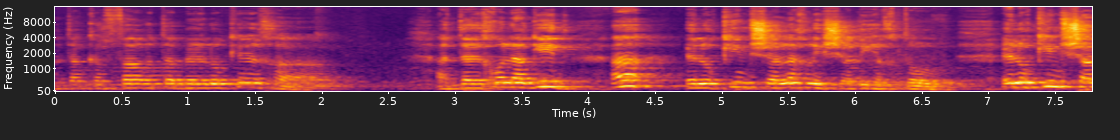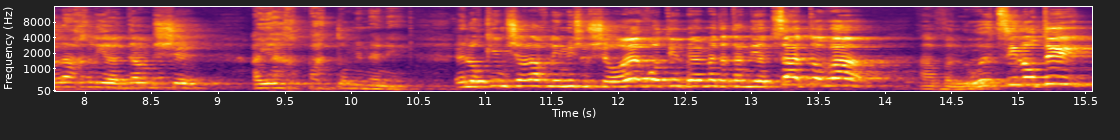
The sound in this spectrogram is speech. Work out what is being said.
אתה כפרת באלוקיך. אתה יכול להגיד, אה, אלוקים שלח לי שליח טוב, אלוקים שלח לי אדם שהיה אכפת לו ממני, אלוקים שלח לי מישהו שאוהב אותי באמת, אתה עצה טובה, אבל הוא הציל אותי.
